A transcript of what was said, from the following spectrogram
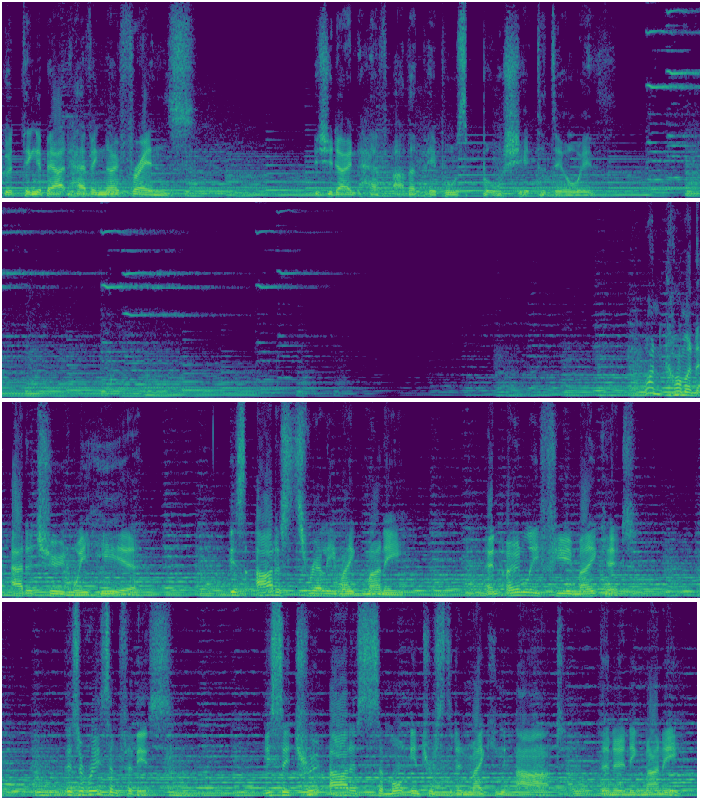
Good thing about having no friends is you don't have other people's bullshit to deal with. One common attitude we hear is artists rarely make money and only few make it. There's a reason for this. You see, true artists are more interested in making art than earning money.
